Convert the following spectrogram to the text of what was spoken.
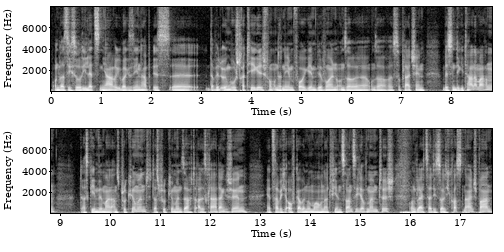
Und was ich so die letzten Jahre über gesehen habe, ist, äh, da wird irgendwo strategisch vom Unternehmen vorgegeben, wir wollen unsere, unsere Supply Chain ein bisschen digitaler machen. Das geben wir mal ans Procurement. Das Procurement sagt, alles klar, Dankeschön. Jetzt habe ich Aufgabe Nummer 124 auf meinem Tisch und gleichzeitig soll ich Kosten einsparen.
